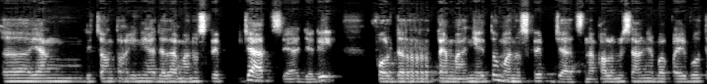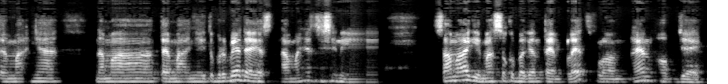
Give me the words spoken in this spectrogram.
eh, yang dicontoh ini adalah manuskrip Judge ya, jadi folder temanya itu manuskrip judge. Nah, kalau misalnya Bapak Ibu temanya nama temanya itu berbeda ya, namanya di sini. Sama lagi masuk ke bagian template, front end, object.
